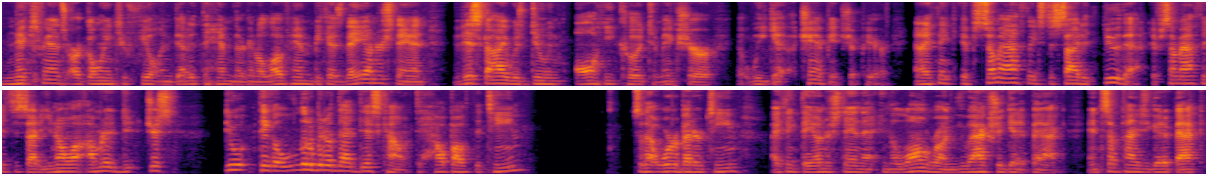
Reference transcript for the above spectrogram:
Knicks fans are going to feel indebted to him. They're going to love him because they understand this guy was doing all he could to make sure that we get a championship here. And I think if some athletes decided to do that, if some athletes decided, you know what, I'm going to just do take a little bit of that discount to help out the team so that we're a better team, I think they understand that in the long run, you actually get it back. And sometimes you get it back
